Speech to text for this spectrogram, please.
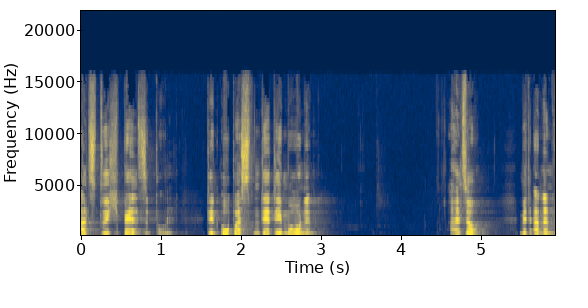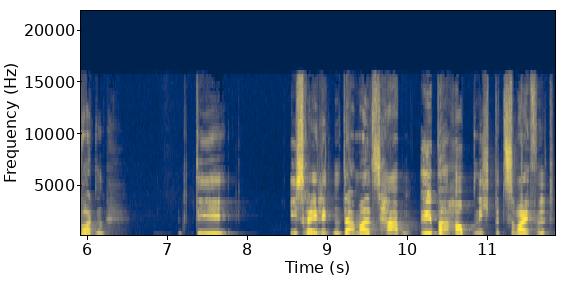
als durch Belzebul, den Obersten der Dämonen. Also, mit anderen Worten, die Israeliten damals haben überhaupt nicht bezweifelt,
